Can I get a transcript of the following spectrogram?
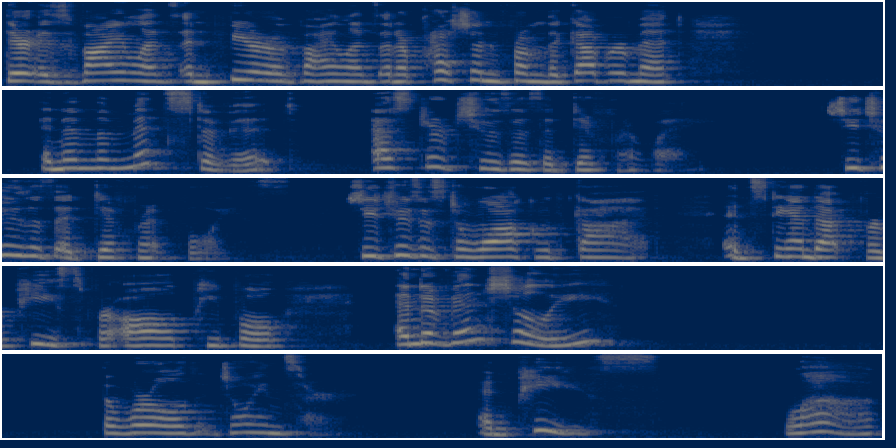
There is violence and fear of violence and oppression from the government. And in the midst of it, Esther chooses a different way. She chooses a different voice. She chooses to walk with God and stand up for peace for all people. And eventually, the world joins her. And peace, love,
